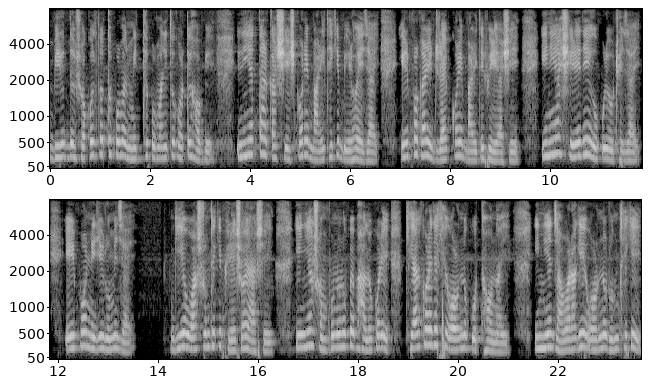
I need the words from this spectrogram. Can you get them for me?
বিরুদ্ধে সকল তথ্য প্রমাণ মিথ্যে প্রমাণিত করতে হবে। ইনিয়া তার কাজ শেষ করে বাড়ি থেকে বের হয়ে যায়। এরপর গাড়ি ড্রাইভ করে বাড়িতে ফিরে আসে। ইনিয়া সেরে দিয়ে উপরে উঠে যায়। এরপর নিজের রুমে যায়। গিয়ে ওয়াশরুম থেকে ফ্রেশ হয়ে আসে। ইনিয়া সম্পূর্ণরূপে ভালো করে খেয়াল করে দেখে অরণ্য কোথাও নাই। ইনিয়া যাওয়ার আগে অরণ্য রুম থেকে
